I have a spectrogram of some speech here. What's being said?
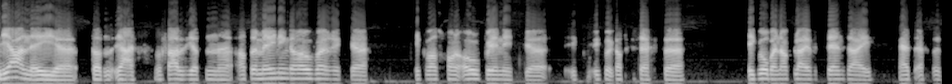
Ja, nee. dat, ja, mijn vader die had, een, had een mening daarover. Ik, ik was gewoon open. Ik, ik, ik, ik had gezegd, ik wil bij NAC blijven tenzij het echt het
